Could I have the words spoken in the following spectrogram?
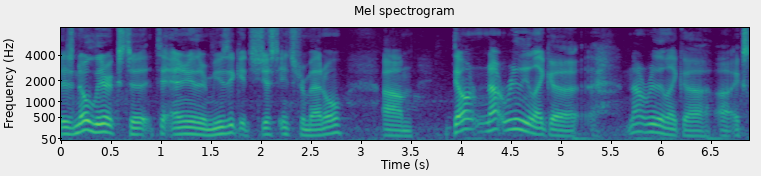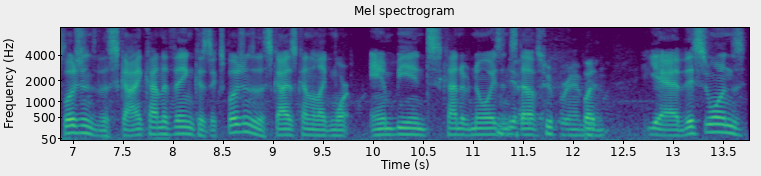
there's no lyrics to to any of their music. It's just instrumental. Um, don't not really like a not really like a, uh explosions of the sky kind of thing because explosions of the sky is kind of like more ambient kind of noise and Yeah, stuff. super ambient. But yeah, this one's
